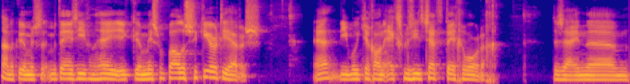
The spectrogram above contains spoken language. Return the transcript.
Nou, dan kun je meteen zien van, hé, hey, ik eh, mis bepaalde security headers. Hè? Die moet je gewoon expliciet zetten tegenwoordig. Er zijn, uh,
